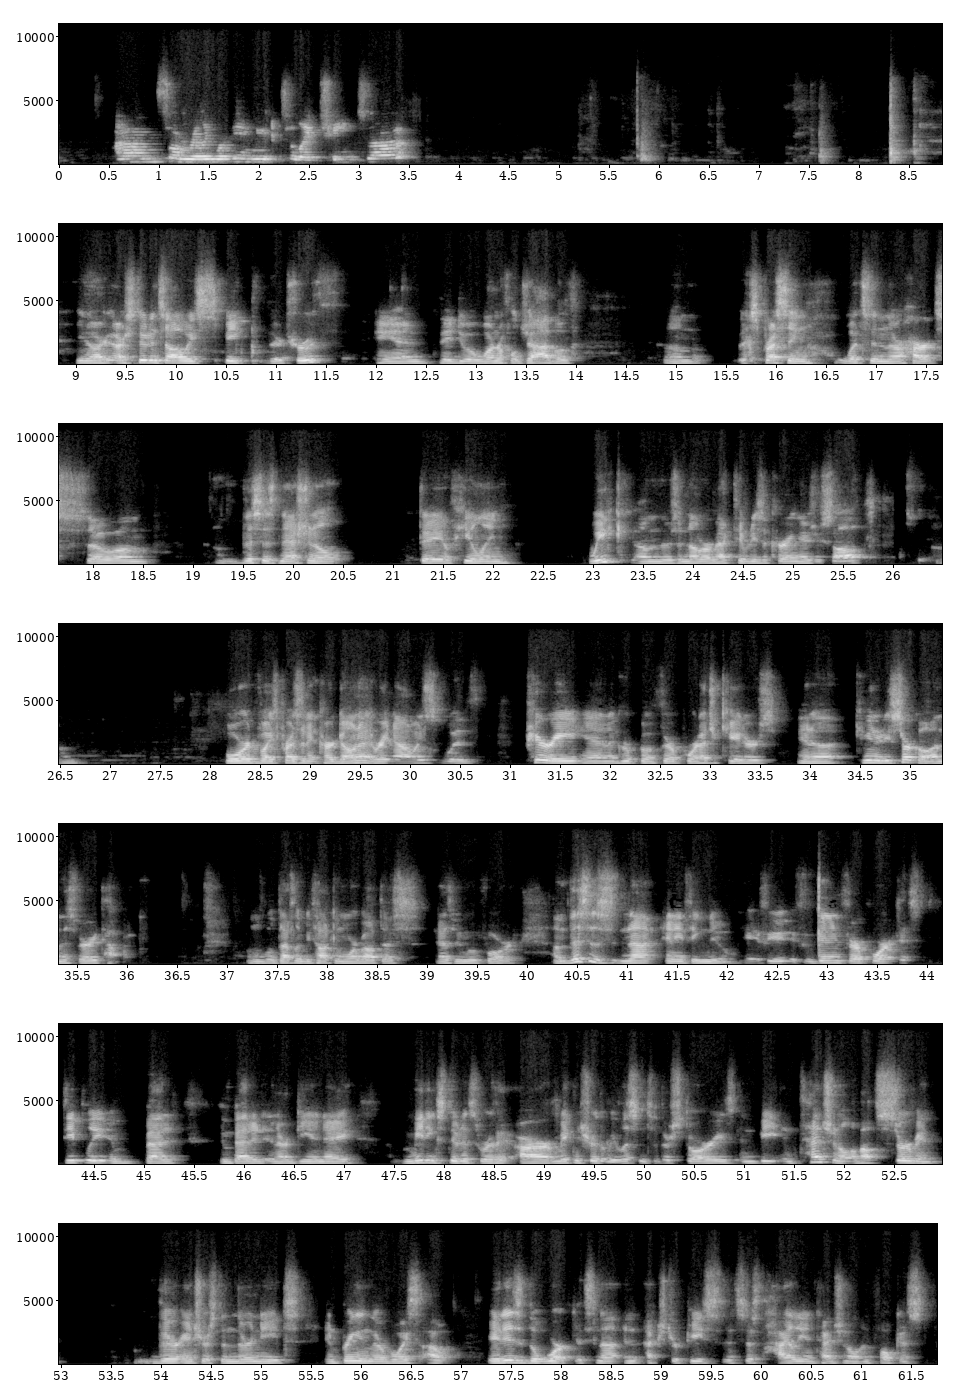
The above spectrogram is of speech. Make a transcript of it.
Um, so I'm really working to like change that. you know, our, our students always speak their truth and they do a wonderful job of um, expressing what's in their hearts. So um, this is National Day of Healing Week. Um, there's a number of activities occurring, as you saw. Um, Board Vice President Cardona right now is with Puri and a group of Fairport educators in a community circle on this very topic. And we'll definitely be talking more about this as we move forward. Um, this is not anything new. If you if you've been in Fairport, it's deeply embedded embedded in our DNA. Meeting students where they are, making sure that we listen to their stories and be intentional about serving their interest and their needs and bringing their voice out. It is the work. It's not an extra piece. It's just highly intentional and focused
